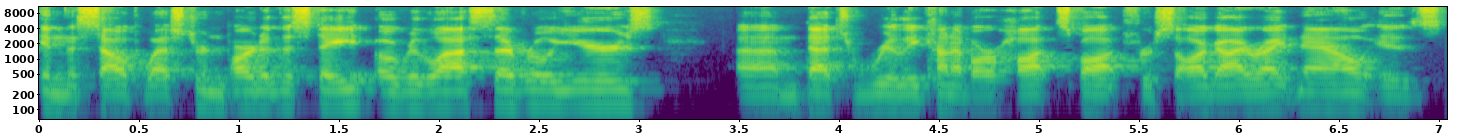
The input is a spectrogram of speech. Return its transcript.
in the southwestern part of the state over the last several years. Um, that's really kind of our hot spot for saugeye right now is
